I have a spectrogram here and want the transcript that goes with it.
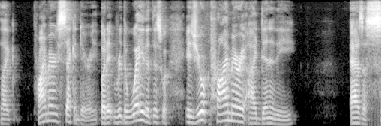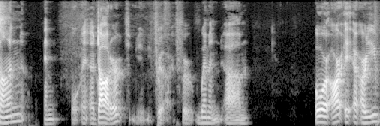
Like primary, secondary, but it the way that this was is your primary identity as a son and a daughter for for women um, or are eh, eh, are you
